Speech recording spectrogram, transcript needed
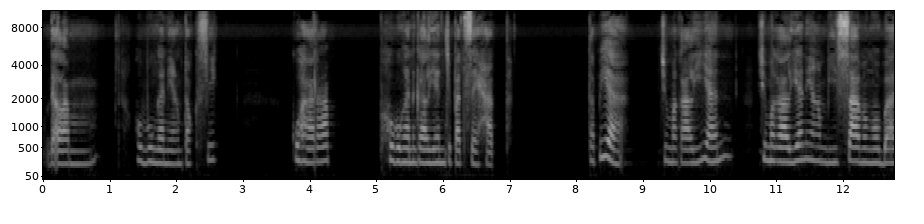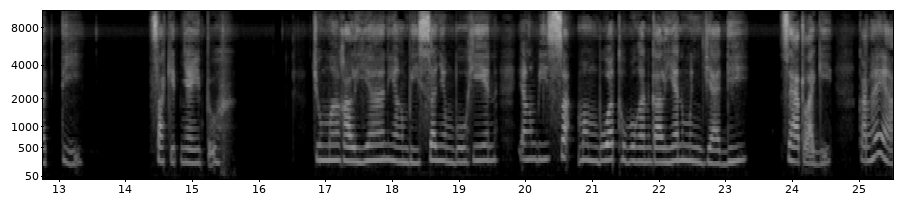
dalam hubungan yang toksik, kuharap hubungan kalian cepat sehat. Tapi ya, cuma kalian, cuma kalian yang bisa mengobati sakitnya itu. Cuma kalian yang bisa nyembuhin, yang bisa membuat hubungan kalian menjadi sehat lagi. Karena ya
